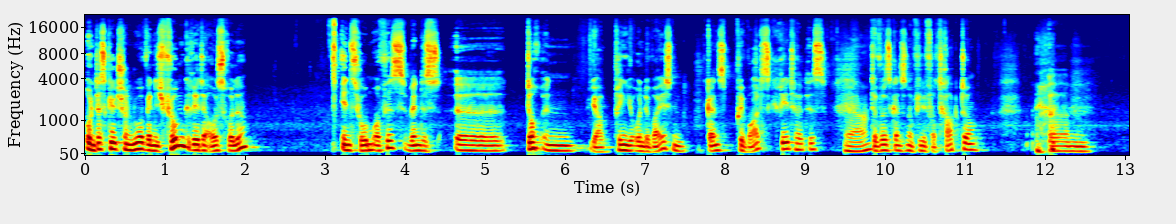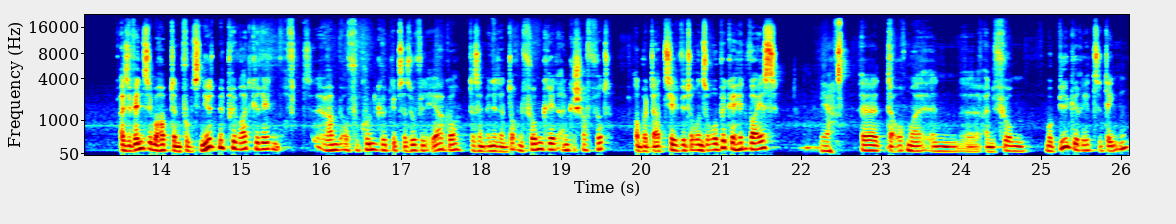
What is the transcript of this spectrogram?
und das gilt schon nur, wenn ich Firmengeräte ausrolle ins Homeoffice, wenn das äh, doch in, ja, Bring Your Own Device ein ganz privates Gerät halt ist, ja. da wird das Ganze noch viel vertragter. ähm, also wenn es überhaupt dann funktioniert mit Privatgeräten, oft haben wir auch von Kunden gehört, gibt es da so viel Ärger, dass am Ende dann doch ein Firmengerät angeschafft wird. Aber da zählt wieder unser obiger Hinweis, ja. äh, da auch mal in, äh, an Firmenmobilgerät zu denken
